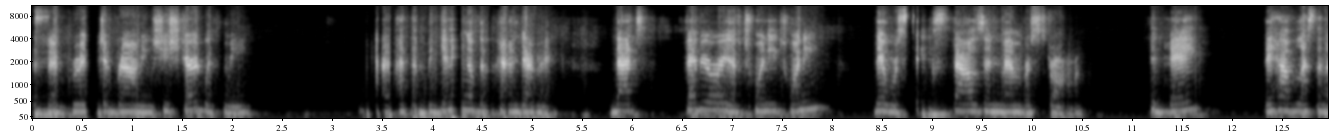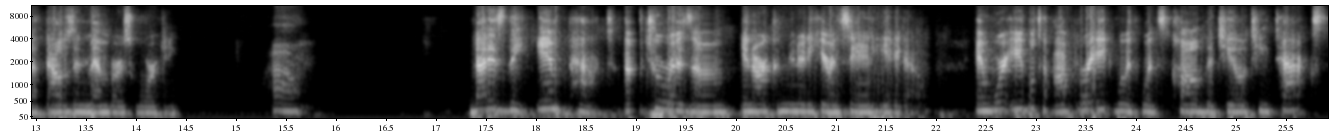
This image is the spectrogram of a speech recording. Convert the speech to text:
president, Brigette Browning, she shared with me at the beginning of the pandemic, that's February of 2020, there were 6,000 members strong. Today, they have less than a thousand members working. Wow. That is the impact of tourism in our community here in San Diego. And we're able to operate with what's called the TOT tax.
